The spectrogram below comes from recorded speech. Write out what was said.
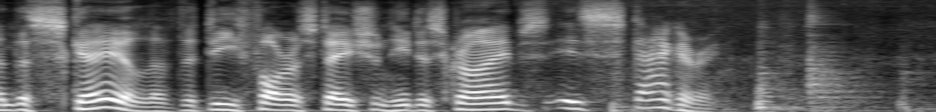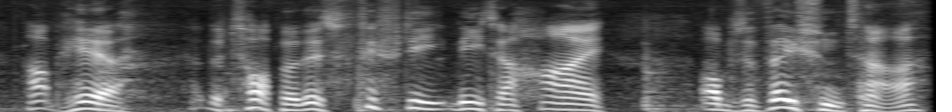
And the scale of the deforestation he describes is staggering. Up here at the top of this 50 metre high observation tower,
